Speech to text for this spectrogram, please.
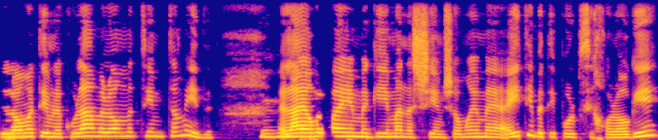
לא מתאים לכולם ולא מתאים תמיד. Mm-hmm. אליי הרבה פעמים מגיעים אנשים שאומרים, אה, הייתי בטיפול פסיכולוגי,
